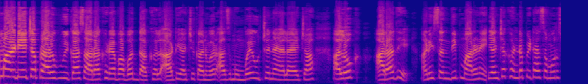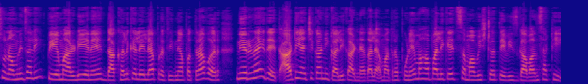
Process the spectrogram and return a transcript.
पीएमआरडीएच्या प्रारूप विकास आराखड्याबाबत दाखल आठ याचिकांवर आज मुंबई उच्च न्यायालयाच्या आलोक आराधे आणि संदीप मारणे यांच्या खंडपीठासमोर सुनावणी झाली. पीएमआरडीएने दाखल केलेल्या प्रतिज्ञापत्रावर निर्णय देत आठ याचिका निकाली काढण्यात आल्या. मात्र पुणे महापालिकेत समाविष्ट तेवीस गावांसाठी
